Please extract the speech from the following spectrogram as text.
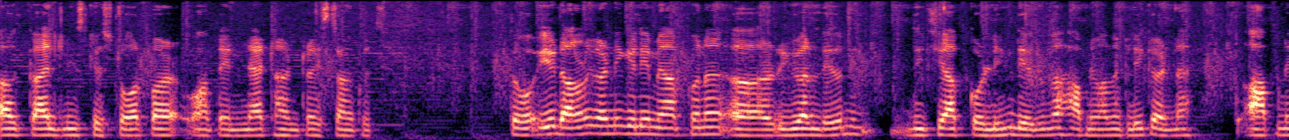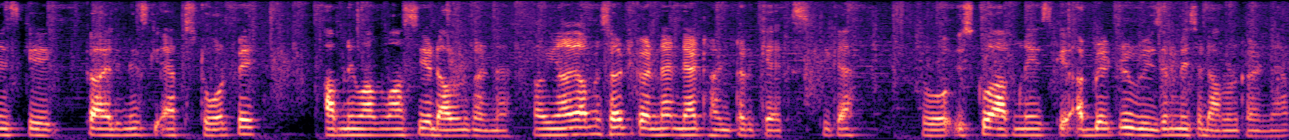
काइल न्यूज़ के स्टोर पर, वहाँ पे नेट हंटर इस तरह कुछ। तो ये डाउनलोड करने के लिए मैं आपको ना यू दे दूँ, नीचे आपको लिंक दे दूँगा, आपने वहाँ पर क्लिक करना है तो आपने इसके काइल के ऐप स्टोर पर आपने वहाँ वहाँ से ये डाउनलोड करना है। और यहाँ आपने सर्च करना है नेट हंटर कैक्स ठीक है? तो इसको आपने इसके अपडेटेड रीजन में से डाउनलोड करना है।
